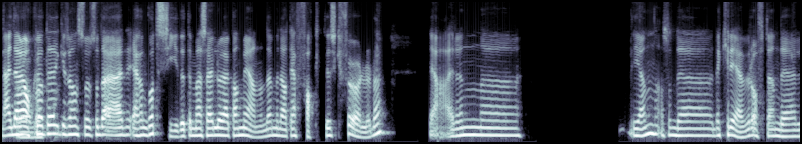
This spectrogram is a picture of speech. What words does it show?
Nei, det er akkurat det. ikke sant? Så, så det er, jeg kan godt si det til meg selv, og jeg kan mene det, men det at jeg faktisk føler det, det er en uh, Igjen, altså det, det, krever ofte en del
